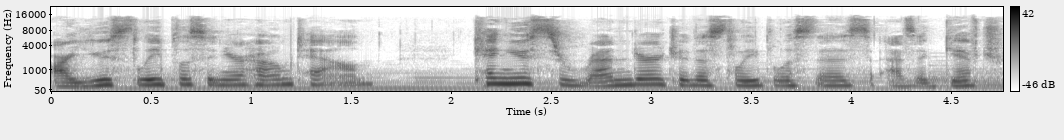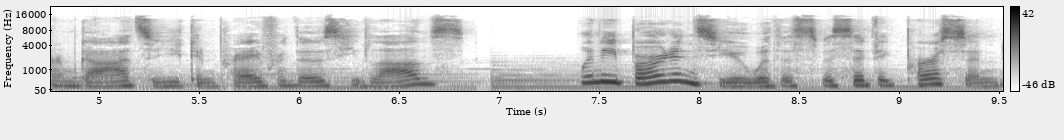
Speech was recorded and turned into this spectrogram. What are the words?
Are you sleepless in your hometown? Can you surrender to the sleeplessness as a gift from God so you can pray for those He loves? When He burdens you with a specific person,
